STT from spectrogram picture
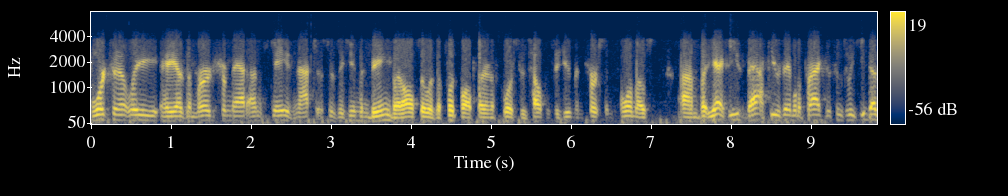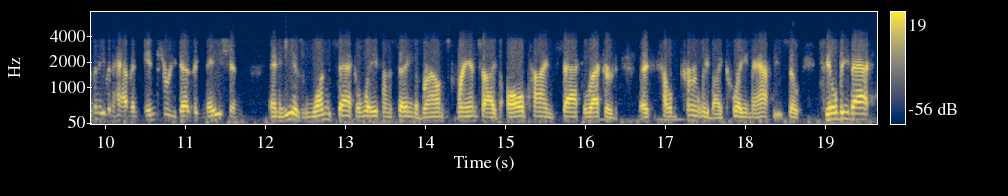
fortunately, he has emerged from that unscathed, not just as a human being, but also as a football player. And of course, his health as a human first and foremost. Um, but yeah, he's back. He was able to practice this week. He doesn't even have an injury designation, and he is one sack away from setting the Browns' franchise all-time sack record that's held currently by Clay Matthews. So he'll be back.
